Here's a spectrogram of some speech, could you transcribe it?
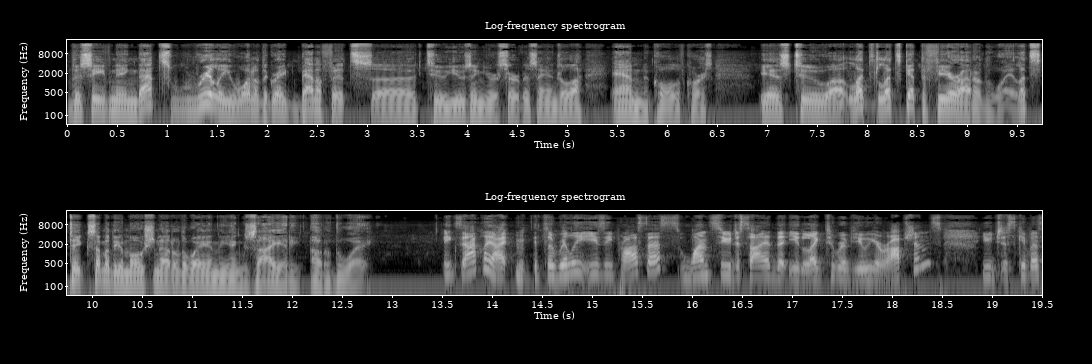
this evening. That's really one of the great benefits uh, to using your service, Angela, and Nicole, of course, is to uh, let's let's get the fear out of the way. Let's take some of the emotion out of the way and the anxiety out of the way. Exactly. I, mm, it's a really easy process. Once you decide that you'd like to review your options, you just give us,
